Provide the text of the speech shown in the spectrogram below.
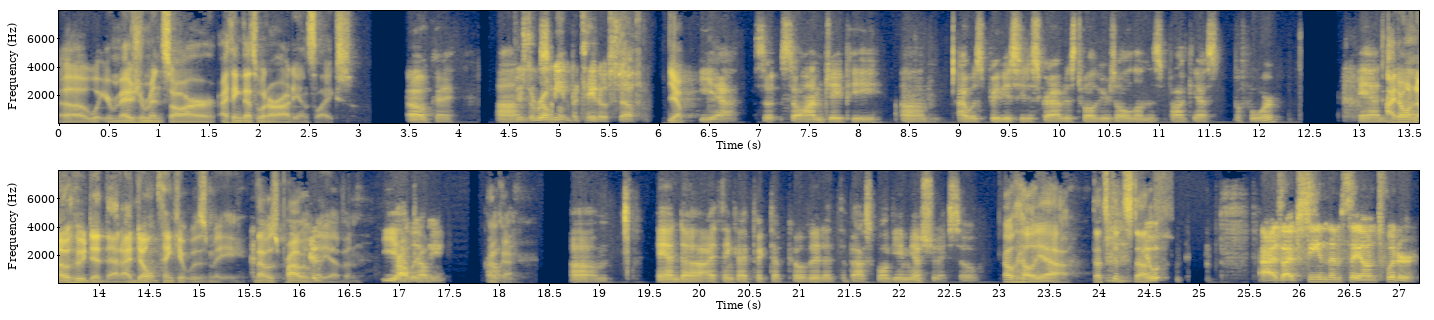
uh, what your measurements are i think that's what our audience likes oh, okay. Um, Just the real so- meat and potato stuff. yep Yeah. So so I'm JP. Um, I was previously described as 12 years old on this podcast before, and i don't uh, know who did that i don't think it was me that was probably evan Yeah, Probably probably. Me. probably. okay Um, and uh, I think I picked up COVID at the basketball game yesterday. So oh hell yeah that's good stuff it- As I've seen them say on Twitter,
